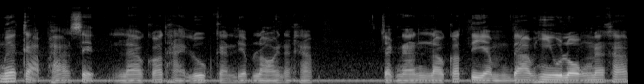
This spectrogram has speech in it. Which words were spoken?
เมื่อกราบพระเสร็จ แล้วก็ถ่ายรูปกันเรียบร้อยนะครับ จากนั้นเราก็เตรียมดาวฮิลลงนะครับ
